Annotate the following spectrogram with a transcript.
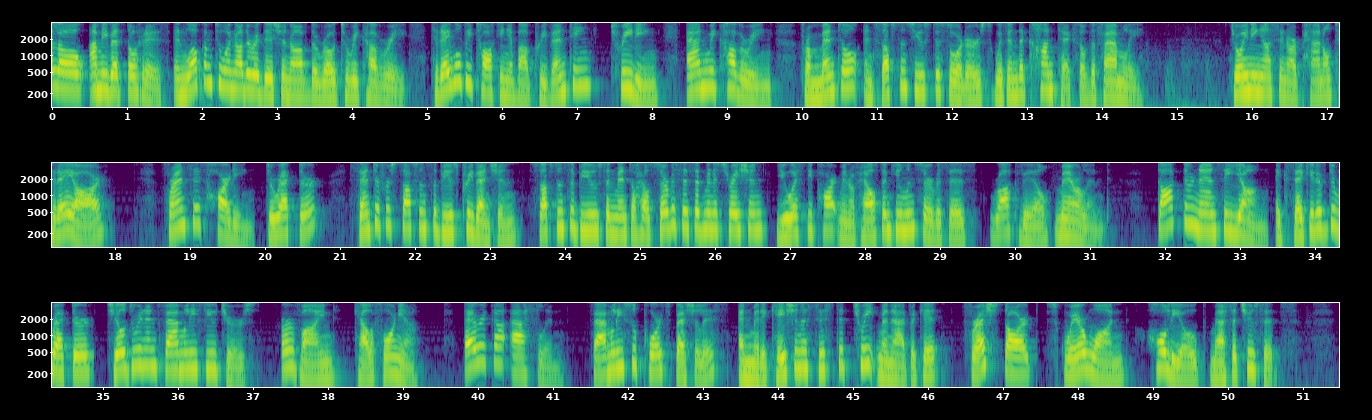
Hello, I'm Yvette Torres, and welcome to another edition of The Road to Recovery. Today we'll be talking about preventing, treating, and recovering from mental and substance use disorders within the context of the family. Joining us in our panel today are Frances Harding, Director, Center for Substance Abuse Prevention, Substance Abuse and Mental Health Services Administration, U.S. Department of Health and Human Services, Rockville, Maryland. Dr. Nancy Young, Executive Director, Children and Family Futures, Irvine, California. Erica Aslin, Family Support Specialist and Medication Assisted Treatment Advocate, Fresh Start, Square One, Holyoke, Massachusetts.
